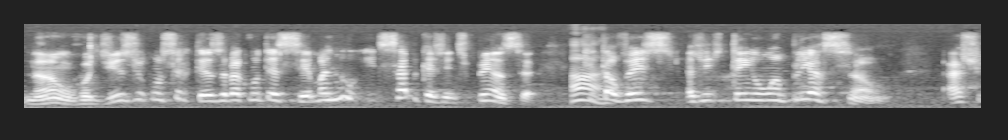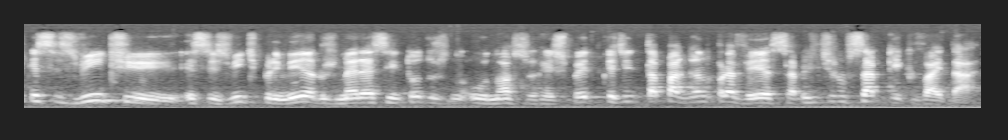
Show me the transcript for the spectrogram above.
Não, rodízio com certeza vai acontecer, mas não, sabe o que a gente pensa? Ah. Que talvez a gente tenha uma ampliação. Acho que esses 20, esses 20 primeiros merecem todos o nosso respeito, porque a gente está pagando para ver, sabe? A gente não sabe o que, que vai dar.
